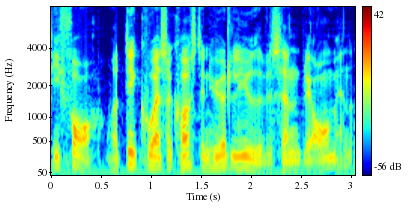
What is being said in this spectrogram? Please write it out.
de får. Og det kunne altså koste en hyrde livet, hvis han blev overmandet.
